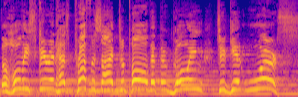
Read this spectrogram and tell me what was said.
The Holy Spirit has prophesied to Paul that they're going to get worse.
